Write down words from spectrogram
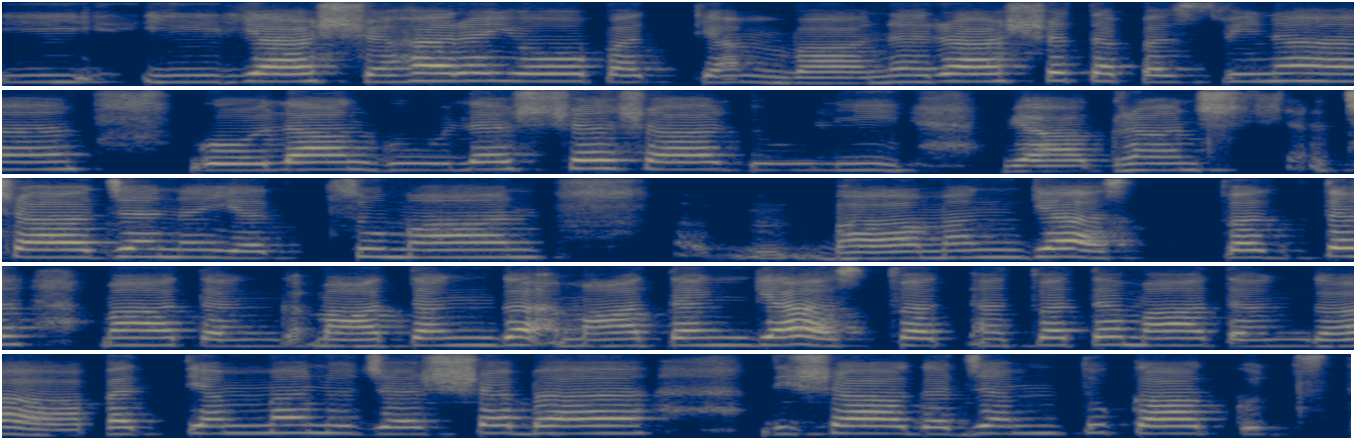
ईर्याशहरयोपत्यं वानराश तपस्विनः गोलाङ्गूलश्च शार्दूली व्याघ्रांश्चाजनयत् सुमान् भामङ्ग्यास् त्वत् मातङ्ग मातङ्ग मातङ्ग्यास्त्वत मातङ्गापत्यं मनुजर्षभ दिशा गजं तु काकुत्स्थ,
